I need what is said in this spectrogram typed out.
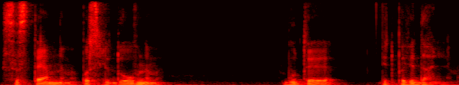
системними, послідовними, бути відповідальними.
